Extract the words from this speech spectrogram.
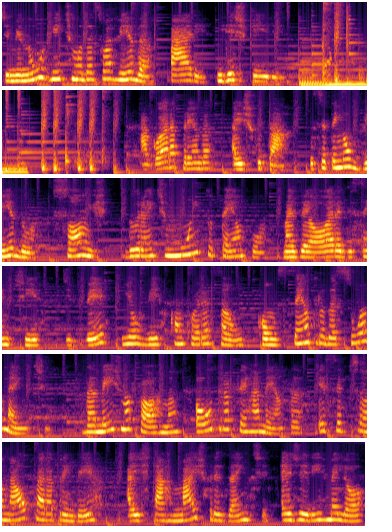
Diminua o ritmo da sua vida. Pare e respire. Agora aprenda a escutar. Você tem ouvido sons durante muito tempo, mas é hora de sentir, de ver e ouvir com o coração, com o centro da sua mente. Da mesma forma, outra ferramenta excepcional para aprender a estar mais presente é gerir melhor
